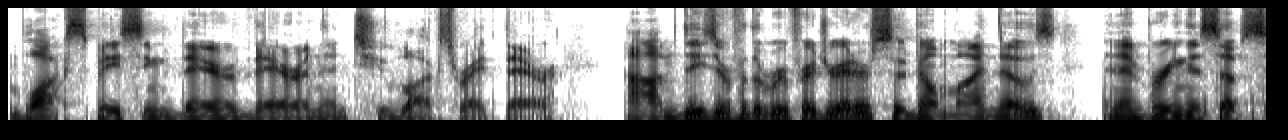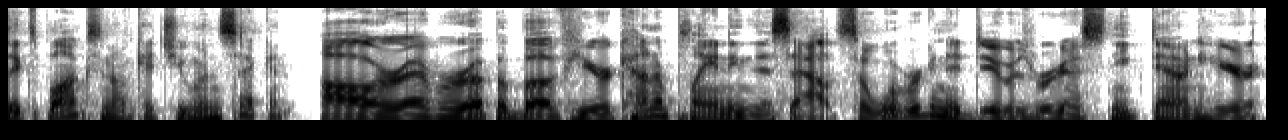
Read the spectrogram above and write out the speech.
block spacing there, there, and then two blocks right there. Um, these are for the refrigerator, so don't mind those. And then bring this up six blocks and I'll catch you in a second. All right, we're up above here, kind of planning this out. So what we're gonna do is we're gonna sneak down here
